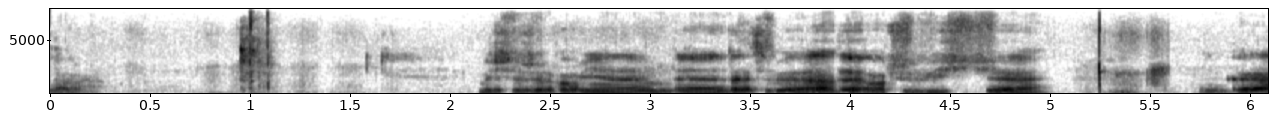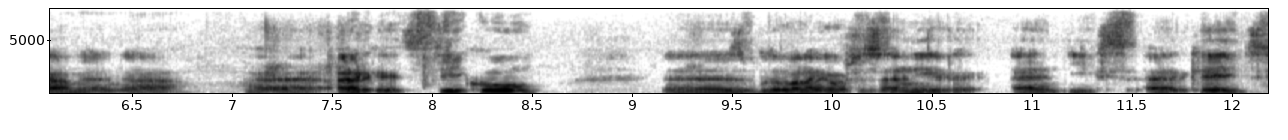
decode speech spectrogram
Dobra. Myślę, że powinienem e, dać sobie radę. Oczywiście gramy na e, arcade sticku e, zbudowanego przez nxarcade.pl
